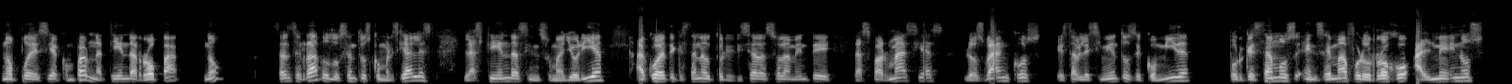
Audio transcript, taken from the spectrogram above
no puedes ir a comprar una tienda, ropa, ¿no? Están cerrados los centros comerciales, las tiendas en su mayoría. Acuérdate que están autorizadas solamente las farmacias, los bancos, establecimientos de comida, porque estamos en semáforo rojo, al menos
